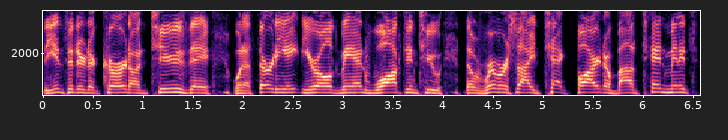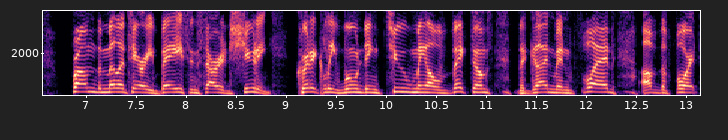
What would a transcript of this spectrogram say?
The incident occurred on Tuesday when a 38 year old man walked into the Riverside Tech Park about 10 minutes from the military base and started shooting, critically wounding two male victims. The gunman fled of the fort.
